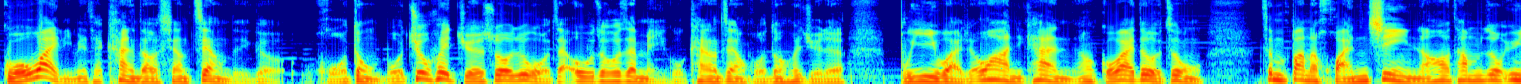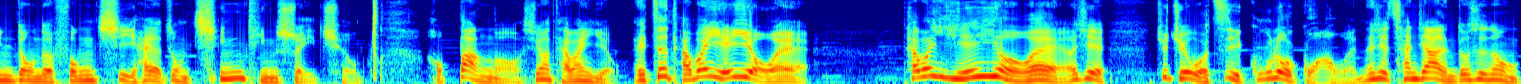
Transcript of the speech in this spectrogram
国外里面才看得到像这样的一个活动，我就会觉得说，如果我在欧洲或在美国看到这样活动，会觉得不意外，就哇，你看，然后国外都有这种。这么棒的环境，然后他们这种运动的风气，还有这种蜻蜓水球，好棒哦！希望台湾有，哎，这台湾也有哎，台湾也有哎，而且就觉得我自己孤陋寡闻，而且参加人都是那种，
